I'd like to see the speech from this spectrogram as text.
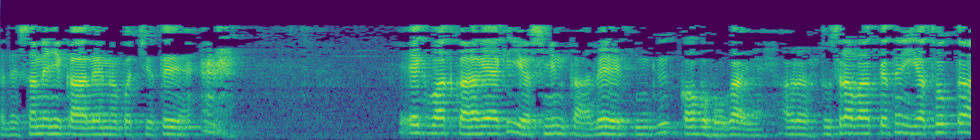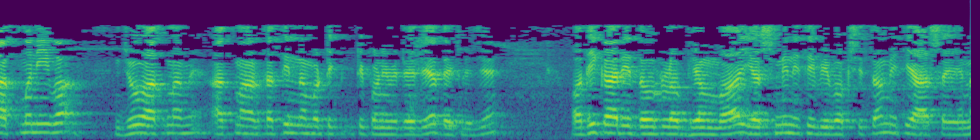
कहते सन ही काले न पच्यते। एक बात कहा गया कि यस्मिन काले, क्योंकि कब होगा ये। और दूसरा बात कहते हैं, यथोक्त आत्मनि व, जो आत्मा में, आत्मा अर्थात तीन नंबर टिप्पणी भी दे दिया, देख लीजिए। अधिकारी दौर्लभ्यम व यस्मिन इति विवक्षितम इति आशय न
